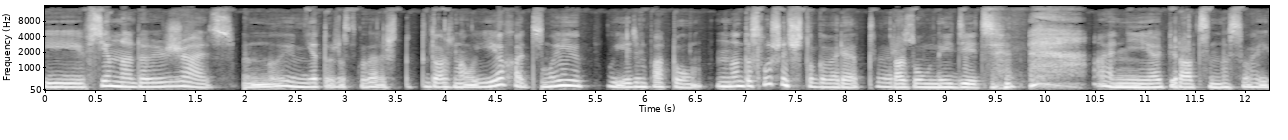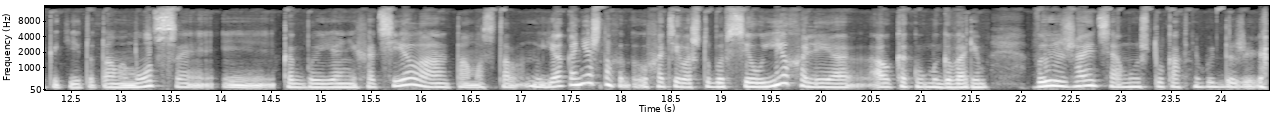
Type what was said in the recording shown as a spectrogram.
и всем надо уезжать. Ну и мне тоже сказали, что ты должна уехать, мы уедем потом. Надо слушать, что говорят разумные дети а не опираться на свои какие-то там эмоции. И как бы я не хотела там оставаться. Ну, я, конечно, хотела, чтобы все уехали, а, а как мы говорим, вы уезжаете, а мы что как-нибудь доживем.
